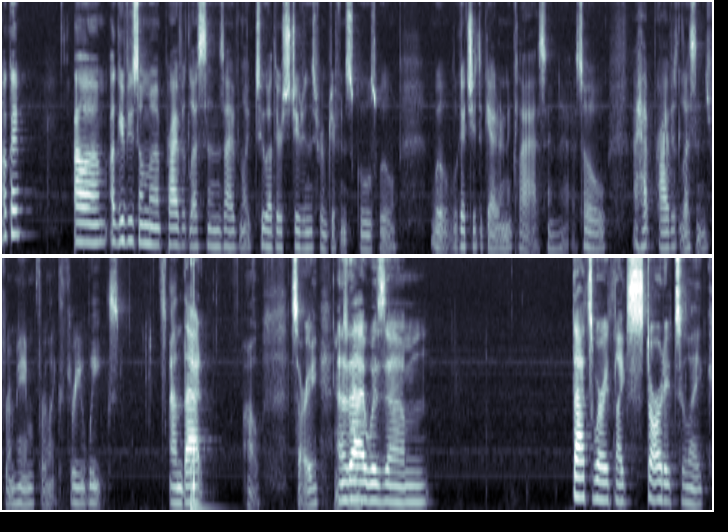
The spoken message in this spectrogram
okay, um, I'll give you some uh, private lessons. I have like two other students from different schools. Will we'll we'll get you together in a class. And uh, so I had private lessons from him for like three weeks, and that oh sorry, and that was um that's where it like started to like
